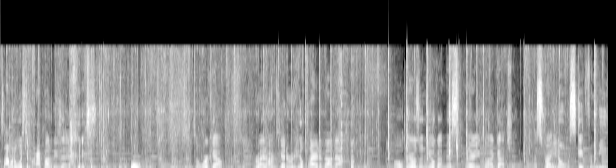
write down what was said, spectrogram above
So I wanna whisk the crap out of these eggs. Woo. It's a workout. Right arm's getting real tired about now. oh, there was one yolk I missed. There you go, I got you. That's right, you don't escape from me.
